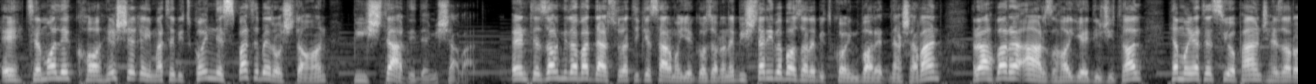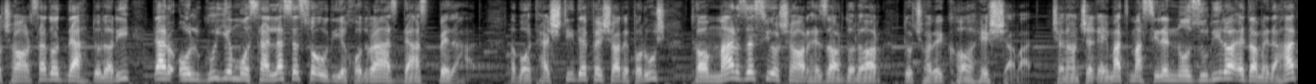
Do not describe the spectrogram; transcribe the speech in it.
احتمال کاهش قیمت بیت کوین نسبت به رشد آن بیشتر دیده می شود انتظار می رود در صورتی که سرمایه گذاران بیشتری به بازار بیت کوین وارد نشوند رهبر ارزهای دیجیتال حمایت 35410 دلاری در الگوی مثلث سعودی خود را از دست بدهد و با تشدید فشار فروش تا مرز 34000 دلار دچار کاهش شود. چنانچه قیمت مسیر نزولی را ادامه دهد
